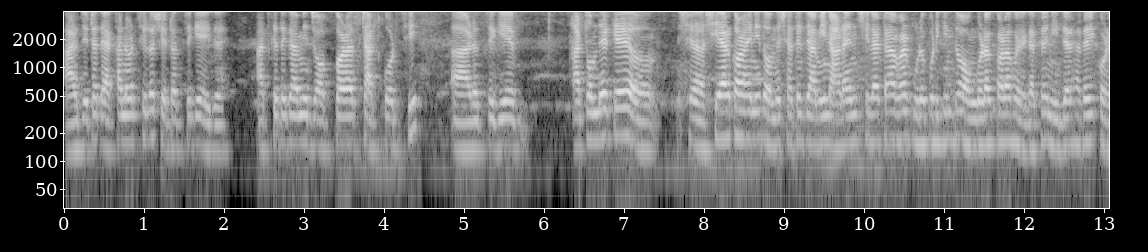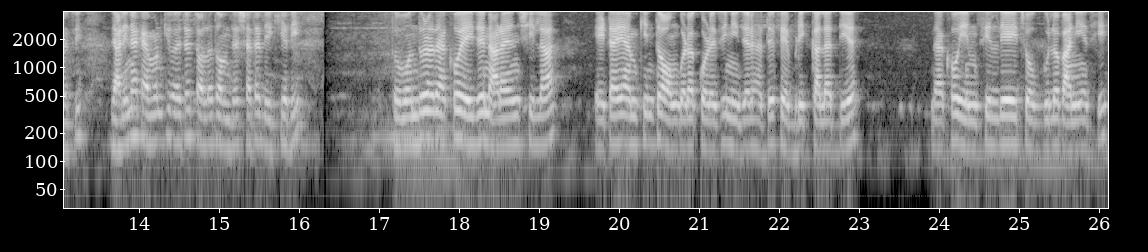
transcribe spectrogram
আর যেটা দেখানোর ছিল সেটা হচ্ছে গিয়ে এই যে, আজকে থেকে আমি জব করা স্টার্ট করছি। আর হচ্ছে গিয়ে, আর তোমাদেরকে শেয়ার করা হয়নি তোমাদের সাথে যে আমি নারায়ণ শিলাটা আমার পুরোপুরি কিন্তু অঙ্গরাগ করা হয়ে গেছে, নিজের হাতেই করেছি। জানি না কেমন কি হয়েছে, চলো তোমাদের সাথে দেখিয়ে দিই। তো বন্ধুরা দেখো, এই যে নারায়ণ শিলা, এটাই আমি কিন্তু অঙ্গরাগ করেছি নিজের হাতে ফেব্রিক কালার দিয়ে। দেখো এমসিল দিয়ে এই চোখগুলো বানিয়েছি।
